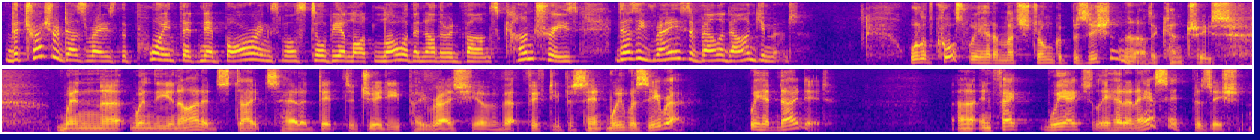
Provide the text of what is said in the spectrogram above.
The Treasurer does raise the point that net borrowings will still be a lot lower than other advanced countries. Does he raise a valid argument? Well, of course, we had a much stronger position than other countries. When, uh, when the United States had a debt to GDP ratio of about 50%, we were zero. We had no debt. Uh, in fact, we actually had an asset position.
